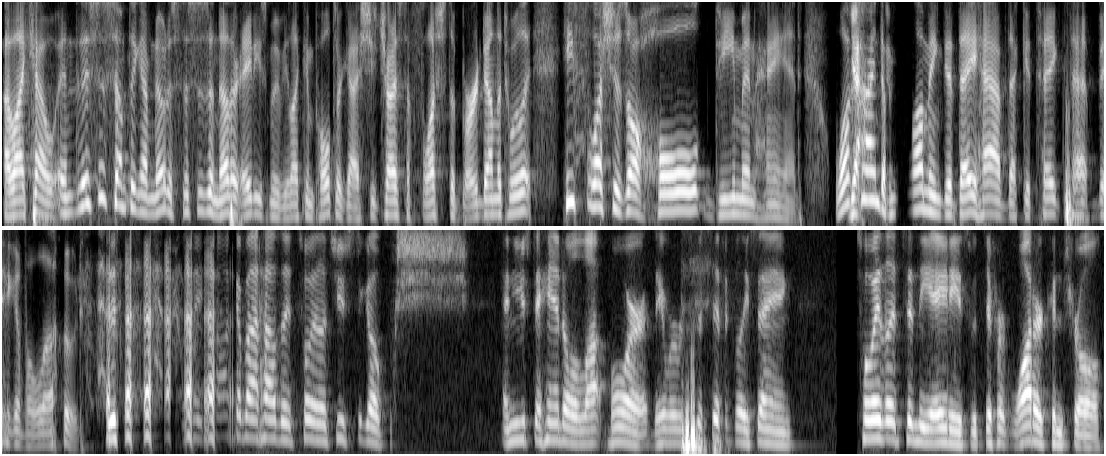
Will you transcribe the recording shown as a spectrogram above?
I like how, and this is something I've noticed. This is another 80s movie, like in Poltergeist. She tries to flush the bird down the toilet. He flushes a whole demon hand. What Yeah, kind of plumbing did they have that could take that big of a load? This- when they talk about how the toilets used to go psh, and used to handle a lot more, they were specifically saying toilets in the 80s with different water control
